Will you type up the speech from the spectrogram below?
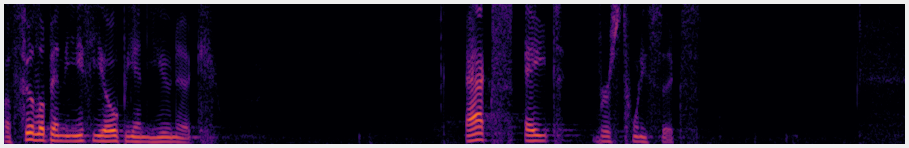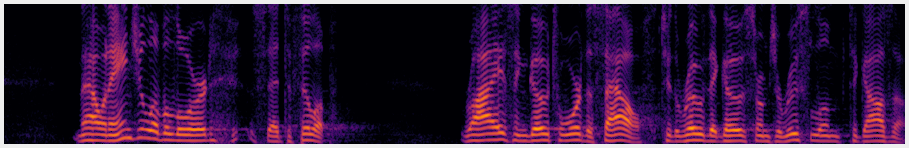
of Philip and the Ethiopian eunuch. Acts 8, verse 26. Now, an angel of the Lord said to Philip, Rise and go toward the south to the road that goes from Jerusalem to Gaza.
